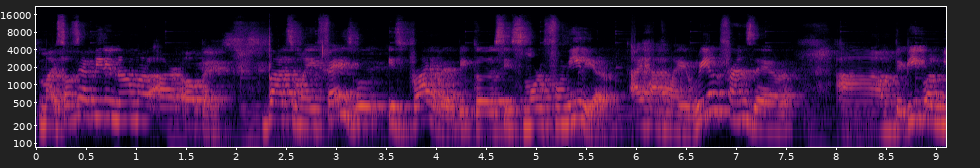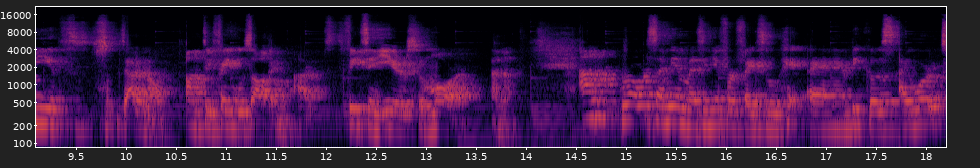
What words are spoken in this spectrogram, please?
My social media normal are open, but my Facebook is private because it's more familiar. I have my real friends there. Um, the people meet, I don't know, until Facebook's open, are 15 years or more. I don't know. And Robert sent me a messenger for Facebook uh, because I worked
